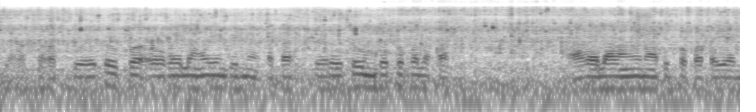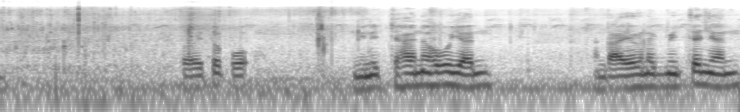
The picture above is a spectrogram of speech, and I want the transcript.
Lakas-lakas po ito okay lang po yung ganyan. Pero ito, yung gato palakas. Ah, kailangan natin papatayan. So ito po, minitsahan na ho yan. Ang tayo nagmitsa niyan.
